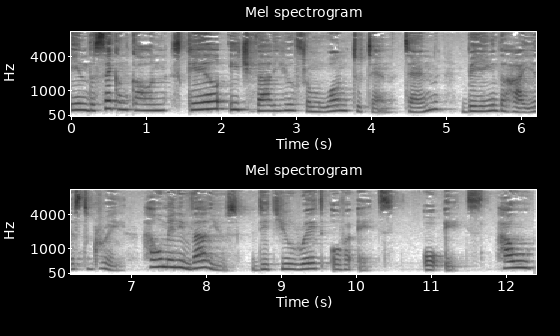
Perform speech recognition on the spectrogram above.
In the second column, scale each value from 1 to 10, 10 being the highest grade. How many values did you rate over 8 or 8? How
